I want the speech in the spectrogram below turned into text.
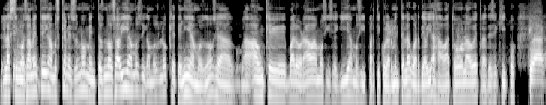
Lastimosamente, digamos que en esos momentos no sabíamos, digamos, lo que teníamos, ¿no? O sea, aunque valorábamos y seguíamos y particularmente la Guardia viajaba a todo lado detrás de ese equipo, Claro.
